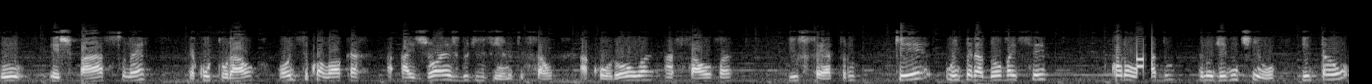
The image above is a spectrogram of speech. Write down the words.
um espaço, né? É cultural, onde se coloca as joias do divino, que são a coroa, a salva e o cetro, que o imperador vai ser coroado no dia 21. Então,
